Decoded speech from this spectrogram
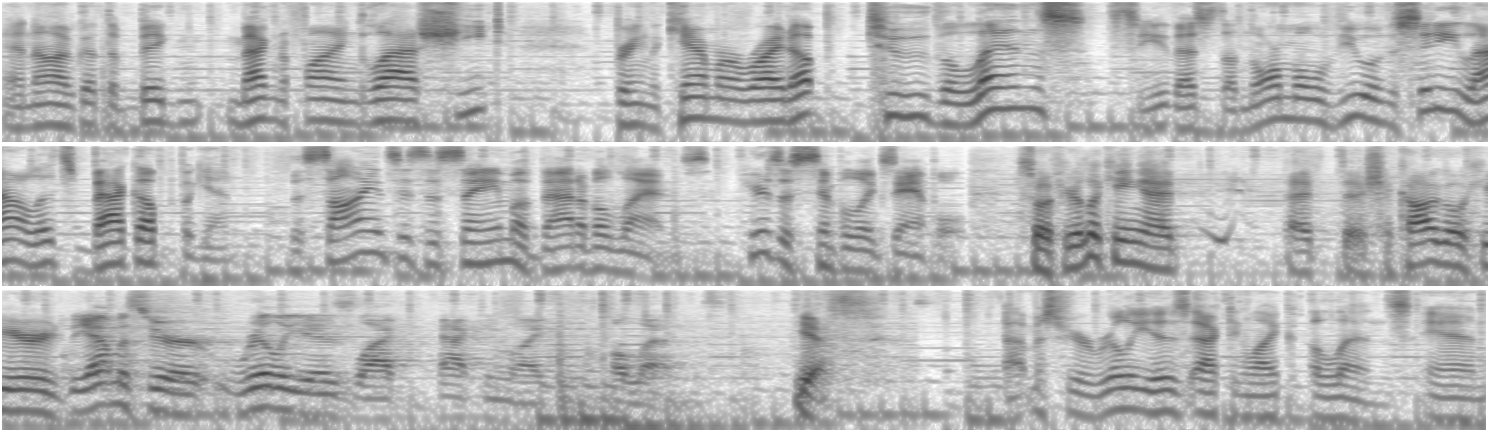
and now I've got the big magnifying glass sheet. Bring the camera right up to the lens. See, that's the normal view of the city. Now let's back up again. The science is the same of that of a lens. Here's a simple example. So if you're looking at at uh, Chicago here, The atmosphere really is like acting like a lens. yes. atmosphere really is acting like a lens and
